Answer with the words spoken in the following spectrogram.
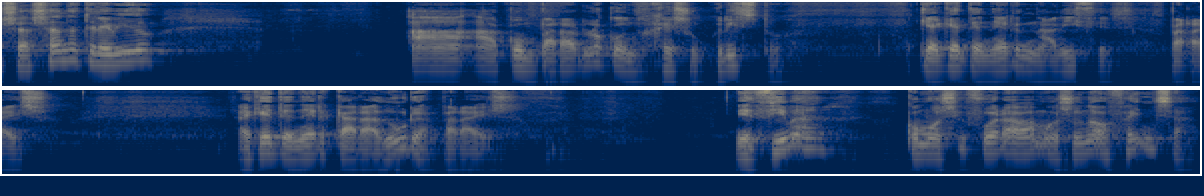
se han atrevido a, a compararlo con Jesucristo, que hay que tener narices para eso. Hay que tener cara dura para eso. Y encima, como si fuera, vamos, una ofensa.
